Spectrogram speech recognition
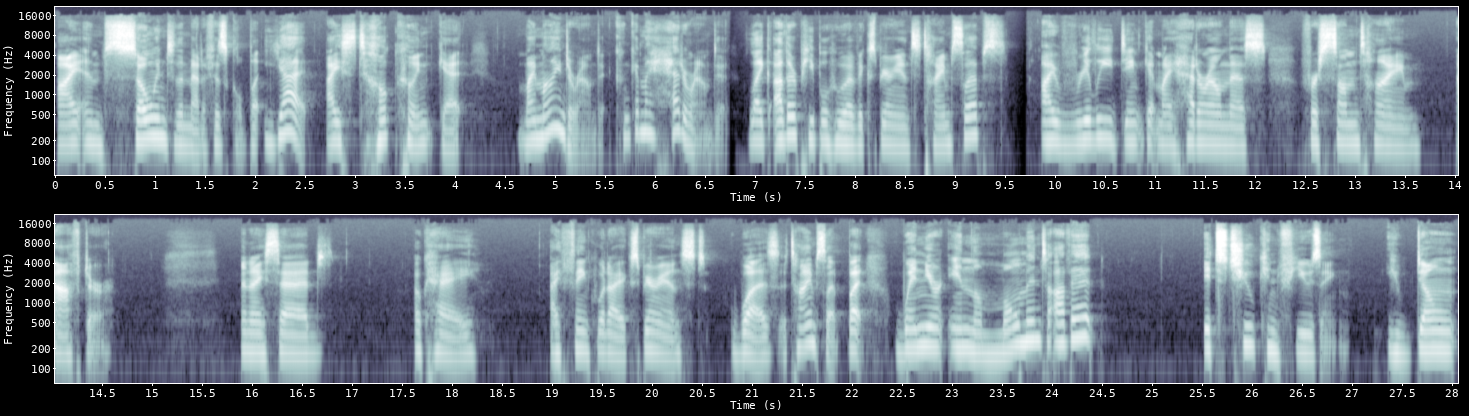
I am so into the metaphysical, but yet I still couldn't get my mind around it, couldn't get my head around it. Like other people who have experienced time slips, I really didn't get my head around this for some time after. And I said, okay, I think what I experienced was a time slip. But when you're in the moment of it, it's too confusing. You don't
